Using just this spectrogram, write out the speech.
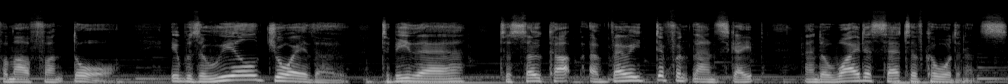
from our front door. It was a real joy, though, to be there to soak up a very different landscape and a wider set of coordinates.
